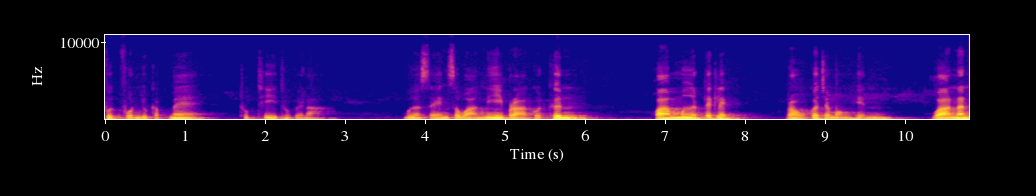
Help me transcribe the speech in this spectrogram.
ฝึกฝนอยู่กับแม่ทุกที่ทุกเวลา เมื่อแสงสว่างนี้ปรากฏขึ้น ความมืดเล็กๆ เราก็จะมองเห็นว่านั่น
